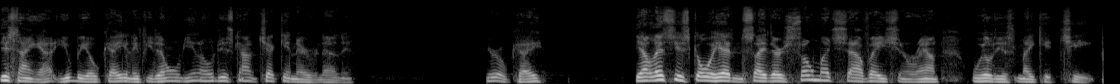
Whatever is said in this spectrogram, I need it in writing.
Just hang out. You'll be okay. And if you don't, you know, just kind of check in every now and then. You're okay. Yeah, let's just go ahead and say there's so much salvation around, we'll just make it cheap.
